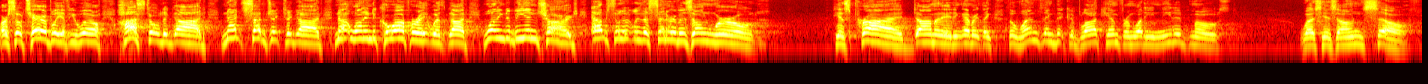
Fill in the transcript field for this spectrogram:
or so terribly, if you will, hostile to God, not subject to God, not wanting to cooperate with God, wanting to be in charge, absolutely the center of his own world. His pride dominating everything. The one thing that could block him from what he needed most was his own self.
